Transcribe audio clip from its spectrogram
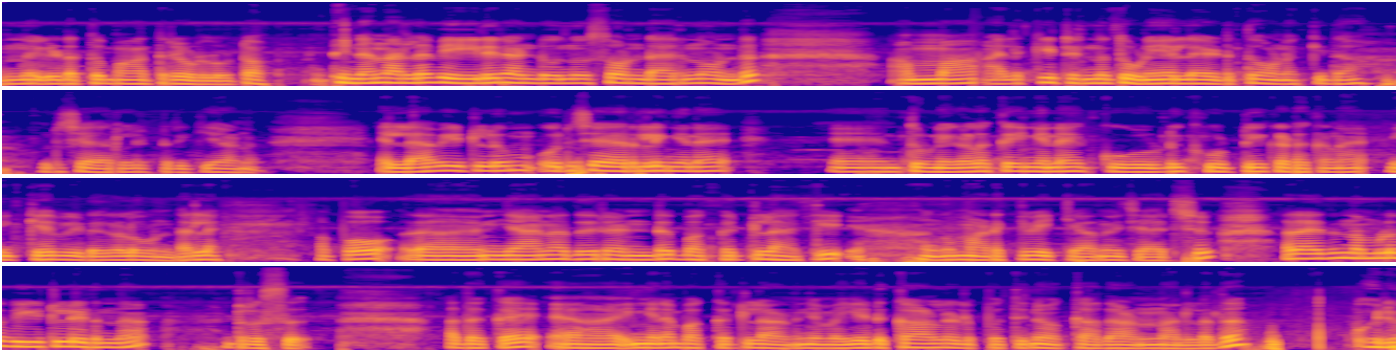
ഒന്ന് ഇടത്ത് മാത്രമേ ഉള്ളൂ കേട്ടോ പിന്നെ നല്ല വെയിൽ രണ്ട് മൂന്ന് ദിവസം ഉണ്ടായിരുന്നതുകൊണ്ട് അമ്മ അലക്കിയിട്ടിരുന്ന തുണിയെല്ലാം എടുത്ത് ഉണക്കിതാ ഒരു ചെയറിലിട്ടിരിക്കുകയാണ് എല്ലാ വീട്ടിലും ഒരു ചെയറിലിങ്ങനെ ഏഹ്, തുണികളൊക്കെ ഇങ്ങനെ കൂടി കൂട്ടി കിടക്കണ മിക്ക വീടുകളും ഉണ്ടല്ലേ? അപ്പോൾ ഞാനത് രണ്ട് ബക്കറ്റിലാക്കി അങ്ങ് മടക്കി വെക്കാമെന്ന് വിചാരിച്ചു. അതായത് നമ്മൾ വീട്ടിലിടുന്ന ഡ്രസ്സ്. അതൊക്കെ ഇങ്ങനെ ബക്കറ്റിലാണ്. ഞാൻ എടുക്കാനുള്ള എളുപ്പത്തിനും ഒക്കെ അതാണ് നല്ലത്. ഒരു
